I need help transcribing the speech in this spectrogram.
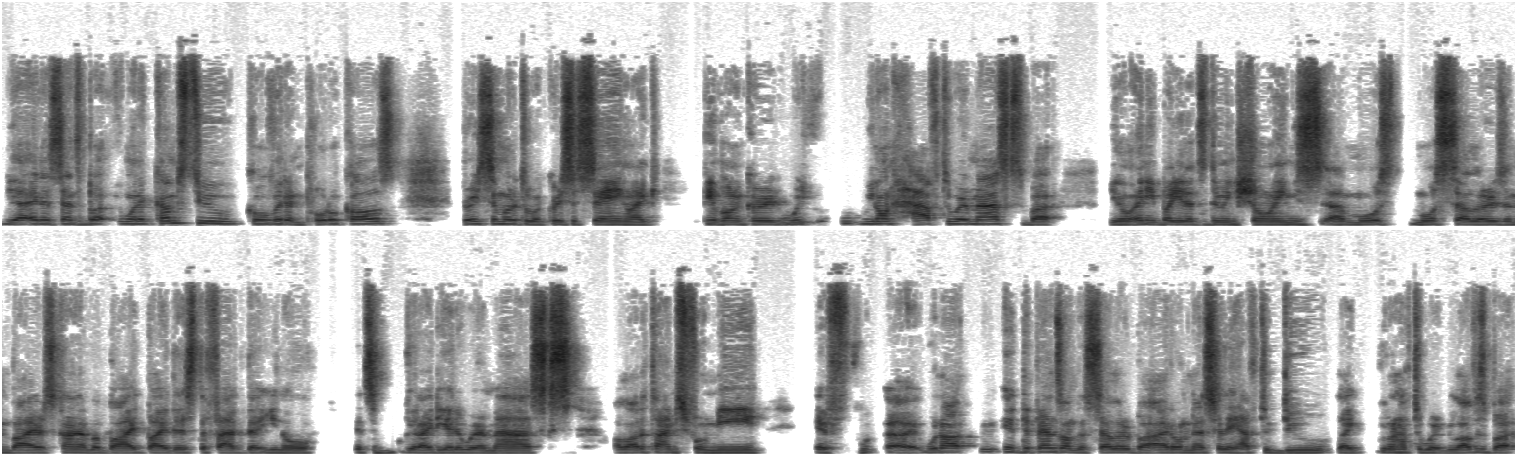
yeah in a sense but when it comes to covid and protocols very similar to what Chris is saying. Like people are encouraged. We we don't have to wear masks, but you know anybody that's doing showings, uh, most most sellers and buyers kind of abide by this. The fact that you know it's a good idea to wear masks. A lot of times for me, if uh, we're not, it depends on the seller, but I don't necessarily have to do like we don't have to wear gloves. But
